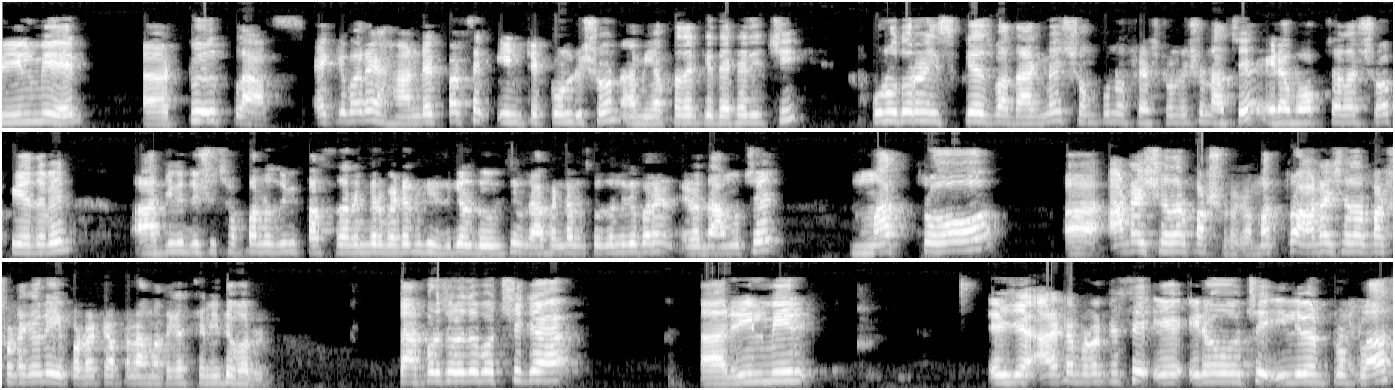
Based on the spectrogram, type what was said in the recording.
রিয়েলমি এর টুয়েলভ প্লাস একেবারে হান্ড্রেড পার্সেন্ট ইনটেক কন্ডিশন আমি আপনাদেরকে দেখা দিচ্ছি। কোনো ধরনের স্ক্রেচ বা দাগ নাই, সম্পূর্ণ ফ্রেশ কন্ডিশন আছে, এটা বক্স চার্জার সহ পেয়ে যাবেন। আট জিবি দুশো ছাপ্পান্ন জিবি পাঁচ হাজার এমবির battery physical dual SIM rough and করে নিতে পারেন। এটা দাম হচ্ছে মাত্র আঠাইশ হাজার পাঁচশো টাকা। মাত্র আঠাইশ হাজার পাঁচশো টাকা হলে এই প্রোডাক্ট আপনারা আমাদের কাছে নিতে পারবেন। তারপরে চলে যাব হচ্ছে গিয়া রিয়েলমির এই যে আরেকটা প্রোডাক্ট আছে এটাও হচ্ছে eleven pro plus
